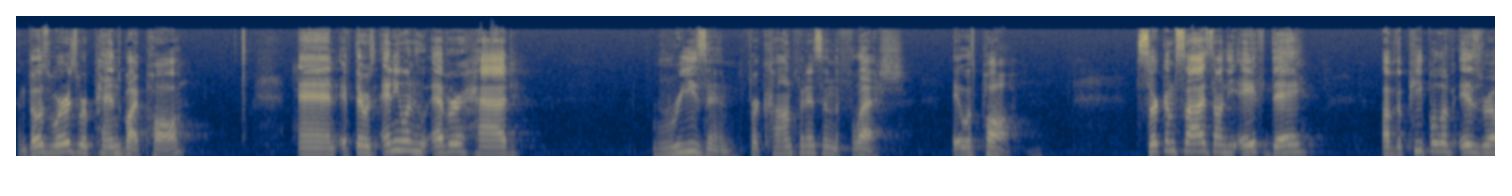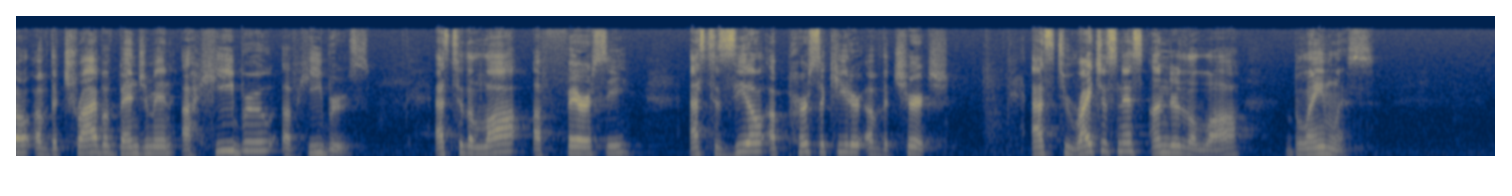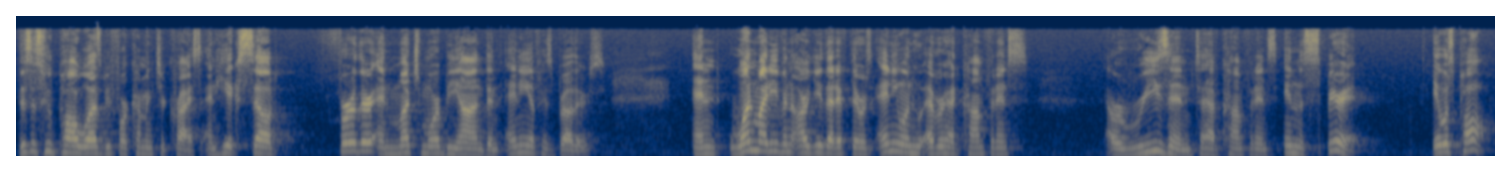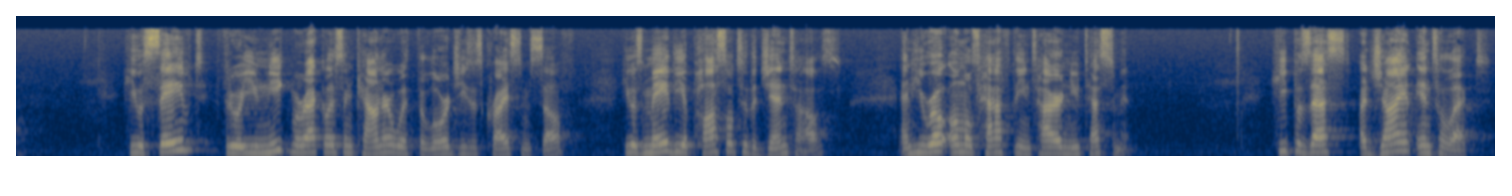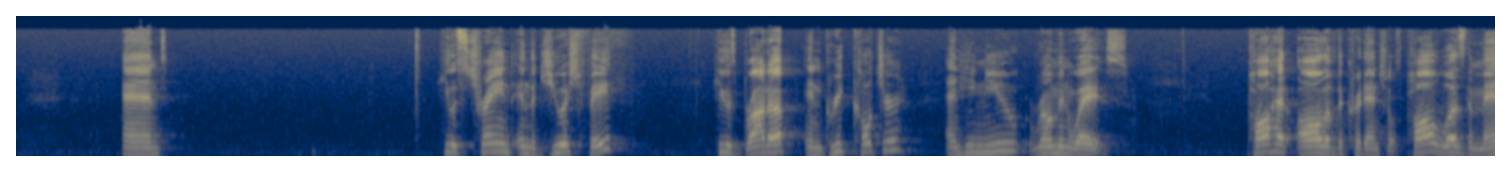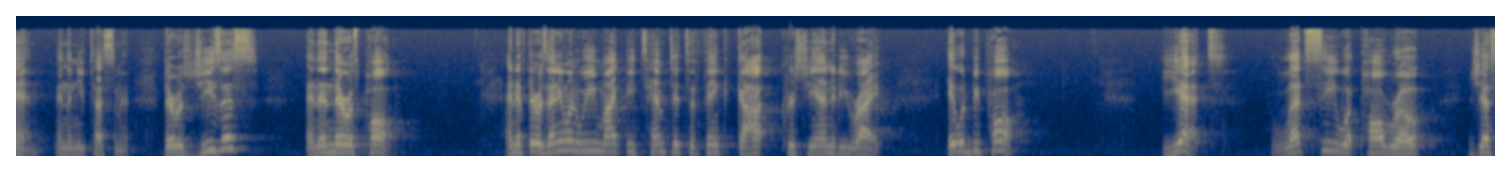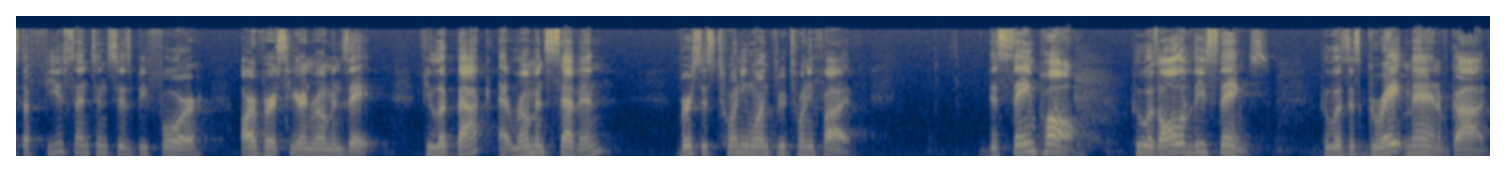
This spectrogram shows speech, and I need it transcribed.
And those words were penned by Paul. And if there was anyone who ever had reason for confidence in the flesh, it was Paul. Circumcised on the eighth day of the people of Israel, of the tribe of Benjamin, a Hebrew of Hebrews, as to the law, a Pharisee, as to zeal, a persecutor of the church, as to righteousness under the law, blameless. This is who Paul was before coming to Christ, and he excelled further and much more beyond than any of his brothers. And one might even argue that if there was anyone who ever had confidence or reason to have confidence in the Spirit, it was Paul. He was saved through a unique, miraculous encounter with the Lord Jesus Christ himself. He was made the apostle to the Gentiles, and he wrote almost half the entire New Testament. He possessed a giant intellect, and he was trained in the Jewish faith he was brought up in Greek culture and he knew Roman ways. Paul had all of the credentials. Paul was the man in the New Testament. There was Jesus, and then there was Paul. And if there was anyone we might be tempted to think got Christianity right, it would be Paul. Yet, let's see what Paul wrote just a few sentences before our verse here in Romans 8. If you look back at Romans 7, verses 21 through 25. This same Paul, who was all of these things, who was this great man of God,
